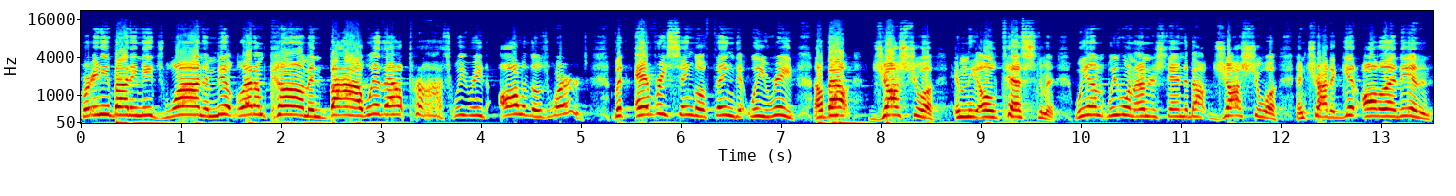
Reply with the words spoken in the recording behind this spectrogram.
or anybody needs wine and milk, let them come and buy without price. We read all of those words. But every single thing that we read about Joshua in the Old Testament, we, un- we want to understand about Joshua and try to get all of that in, and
